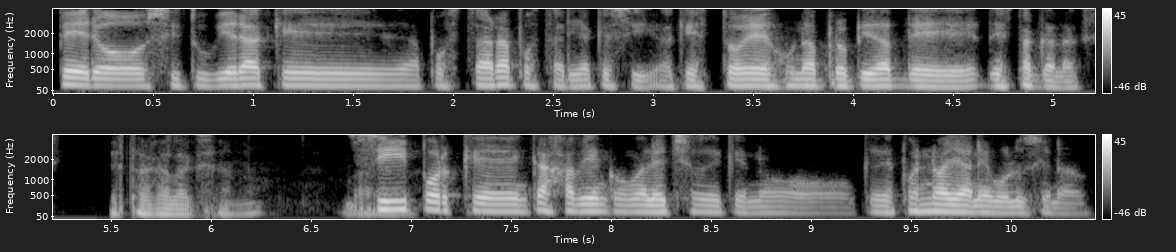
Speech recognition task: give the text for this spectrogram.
pero si tuviera que apostar, apostaría que sí, a que esto es una propiedad de, de esta galaxia. Esta galaxia, ¿no? Sí, porque encaja bien con el hecho de que no, que después no hayan evolucionado.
